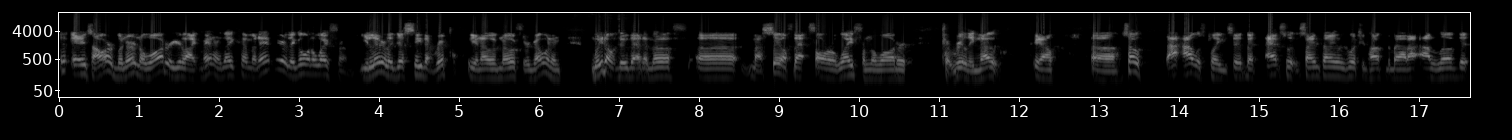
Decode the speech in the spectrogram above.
it's hard when they're in the water. You're like, man, are they coming at me or are they going away from me? You literally just see the ripple, you know, know if they're going. And we don't do that enough uh, myself that far away from the water to really know, you know. Uh, so I, I, was pleased, but absolutely same thing as what you're talking about. I, I loved it.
